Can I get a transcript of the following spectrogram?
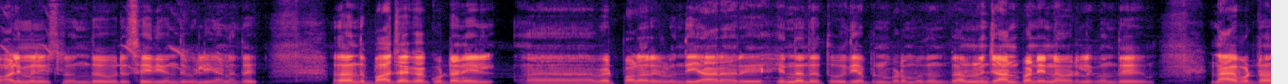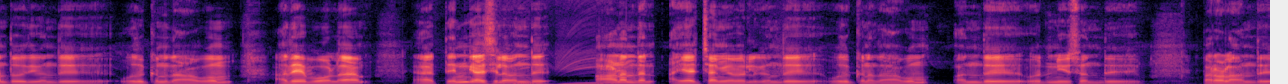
பாலிமர் நியூஸில் வந்து ஒரு செய்தி வந்து வெளியானது. அதாவது வந்து பாஜக கூட்டணியில் வேட்பாளர்கள் வந்து யார் யார் எந்தெந்த தொகுதி அப்படின்னு போடும்போது வந்து அண்ணன் ஜான் பாண்டியன் அவர்களுக்கு வந்து நாகப்பட்டினம் தொகுதி வந்து ஒதுக்குனதாகவும் அதே போல் தென்காசியில் வந்து ஆனந்தன் ஐயாச்சாமி அவர்களுக்கு வந்து ஒதுக்குனதாகவும் வந்து ஒரு நியூஸ் வந்து பரவலாக வந்து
